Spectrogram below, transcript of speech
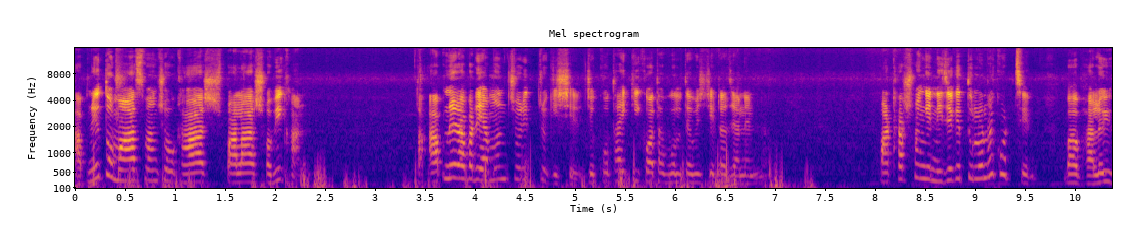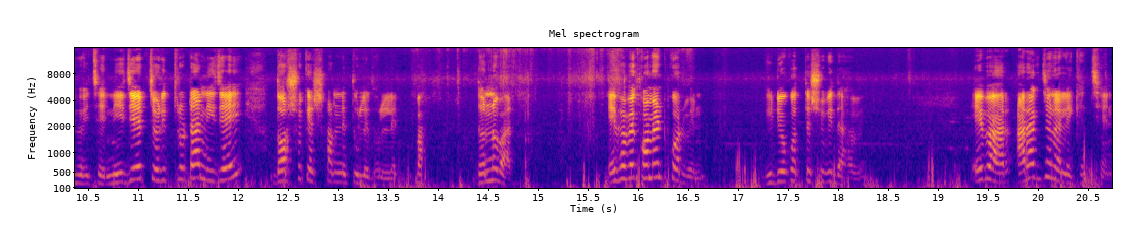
আপনি তো মাছ, মাংস, ঘাস, পালা সবই খান। আপনার আবার এমন চরিত্র কিসের? যে কোথায় কি কথা বলতে হবে সেটা জানেন না। পাঠার সঙ্গে নিজেকে তুলনা করছেন? বা ভালোই হয়েছে। নিজের চরিত্রটা নিজেই দর্শকের সামনে তুলে ধরলেন। বাহ, ধন্যবাদ। এইভাবে কমেন্ট করবেন ভিডিও করতে সুবিধা হবে। এবার আরেকজনে লিখেছেন,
